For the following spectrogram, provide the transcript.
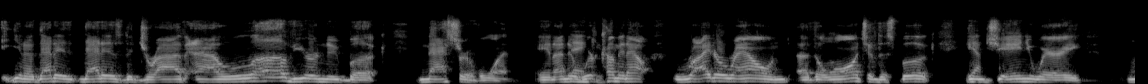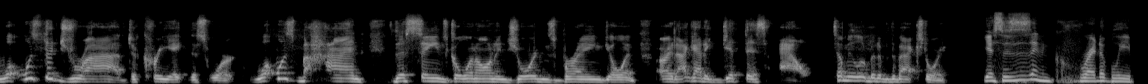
You know that is that is the drive. And I love your new book, Master of One. And I know Thank we're you. coming out right around uh, the launch of this book in yeah. January. What was the drive to create this work? What was behind the scenes going on in Jordan's brain going, all right, I got to get this out? Tell me a little bit of the backstory. Yes, this is an incredibly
